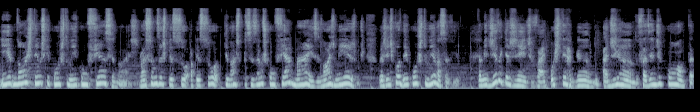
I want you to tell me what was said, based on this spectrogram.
E nós temos que construir confiança em nós. Nós somos as a pessoa que nós precisamos confiar mais em nós mesmos para a gente poder construir a nossa vida. À medida que a gente vai postergando, adiando, fazendo de conta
